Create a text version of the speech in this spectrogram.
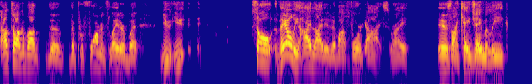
I'll talk about the the performance later. But you you so they only highlighted about four guys, right? It was like KJ Malik,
